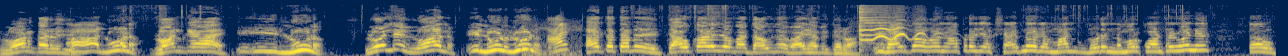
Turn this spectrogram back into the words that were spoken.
લોન કરવી છે? હા લોણ. લોન કહેવાય? ઈ ઈ લૂણ. લોનની લોન. ઈ લૂણ લૂણ. હા તો તમે ચા ઉકાળી દો બાદ જાવ છે વાઈડ હવે કરવા ઈ વાઈટ તો હવે આપણે જે સાહેબ નો જે માન જોડે નંબર કોન્ટ્રાક્ટ હોય ને તો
